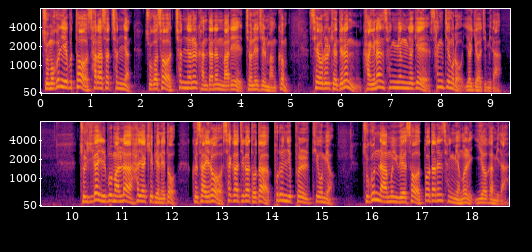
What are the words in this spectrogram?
주목은 예부터 살아서 천년, 죽어서 천년을 간다는 말이 전해질 만큼 세월을 견디는 강인한 생명력의 상징으로 여겨집니다. 줄기가 일부 말라 하얗게 변해도 그 사이로 새 가지가 돋아 푸른 잎을 틔우며 죽은 나무 위에서 또 다른 생명을 이어갑니다.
